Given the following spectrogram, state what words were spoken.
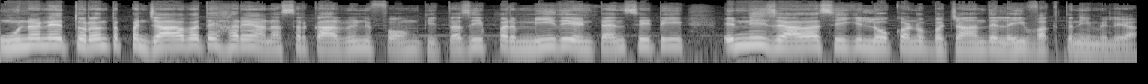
ਉਹਨਾਂ ਨੇ ਤੁਰੰਤ ਪੰਜਾਬ ਅਤੇ ਹਰਿਆਣਾ ਸਰਕਾਰ ਨੂੰ ਇਨਫੋਰਮ ਕੀਤਾ ਸੀ, ਪਰ ਮੀਂਹ ਦੀ ਇੰਟੈਂਸਿਟੀ ਇੰਨੀ ਜ਼ਿਆਦਾ ਸੀ ਕਿ ਲੋਕਾਂ ਨੂੰ ਬਚਾਉਣ ਦੇ ਲਈ ਵਕਤ ਨਹੀਂ ਮਿਲਿਆ।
